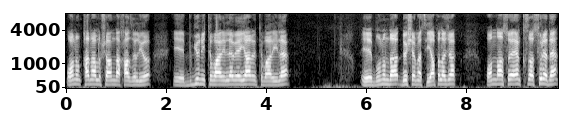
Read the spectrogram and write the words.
Onun kanalı şu anda kazılıyor. E, bugün itibariyle ve yarın itibariyle e, bunun da döşemesi yapılacak. Ondan sonra en kısa sürede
